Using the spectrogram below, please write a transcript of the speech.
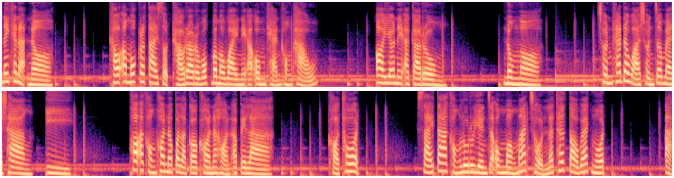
ในขณะนอ เขาอมกกระตายสดขาวรารวกบมาไวในอาอมแขนของเขาออยอในอาการง นงงอ ชนคาดวาชนเจ้าแม่ช้าง อีพ่ออของคอนปละกอคอนหอนอเปลา ขอโทษ สายตาของลูรุเยนจะองมองมาดฉนและเทิกต่อแวกงด อะ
